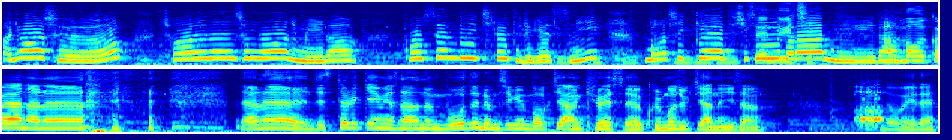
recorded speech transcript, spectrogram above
안녕하세요. 저희는 승무원입니다. 곧 샌드위치를 드리겠으니 맛있게 드시기 샌드위치. 바랍니다. 안 먹을 거야 나는 나는 이제 스토리 게임에서 나오는 모든 음식을 먹지 않기로 했어요 굶어 죽지 않는 이상 너왜 이래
